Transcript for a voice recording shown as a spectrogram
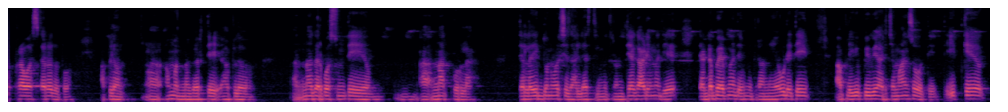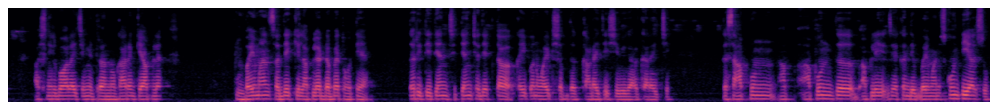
प्रवास करत होतो. आपलं अहमदनगर ते आपलं नगरपासून ते नागपूरला. त्याला एक दोन वर्ष झाले असतील मित्रांनो. त्या गाडीमध्ये त्या डब्यामध्ये मित्रांनो एवढे ते आपले यू पी बिहारचे माणसं होते. ते इतके अश्नील बोलायचे मित्रांनो कारण की आपल्या बाई माणसं देखील आपल्या डब्यात होत्या. तरी ते त्यांचे त्यांच्या देखता काही पण वाईट शब्द काढायचे शिवीगाळ करायचे. तसं आपण आप आपण तर आपले जे एखादी बाई माणूस कोणतीही असो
